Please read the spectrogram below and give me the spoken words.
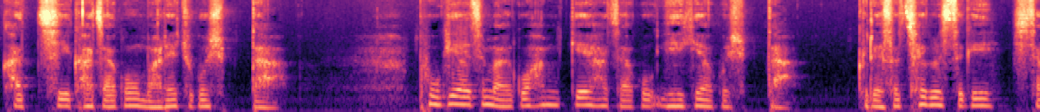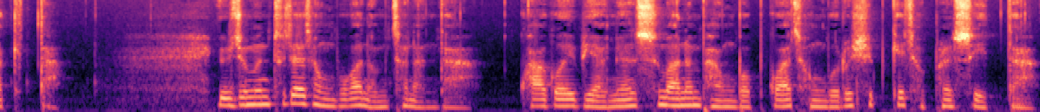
같이 가자고 말해주고 싶다. 포기하지 말고 함께 하자고 얘기하고 싶다. 그래서 책을 쓰기 시작했다. 요즘은 투자 정보가 넘쳐난다. 과거에 비하면 수많은 방법과 정보를 쉽게 접할 수 있다.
